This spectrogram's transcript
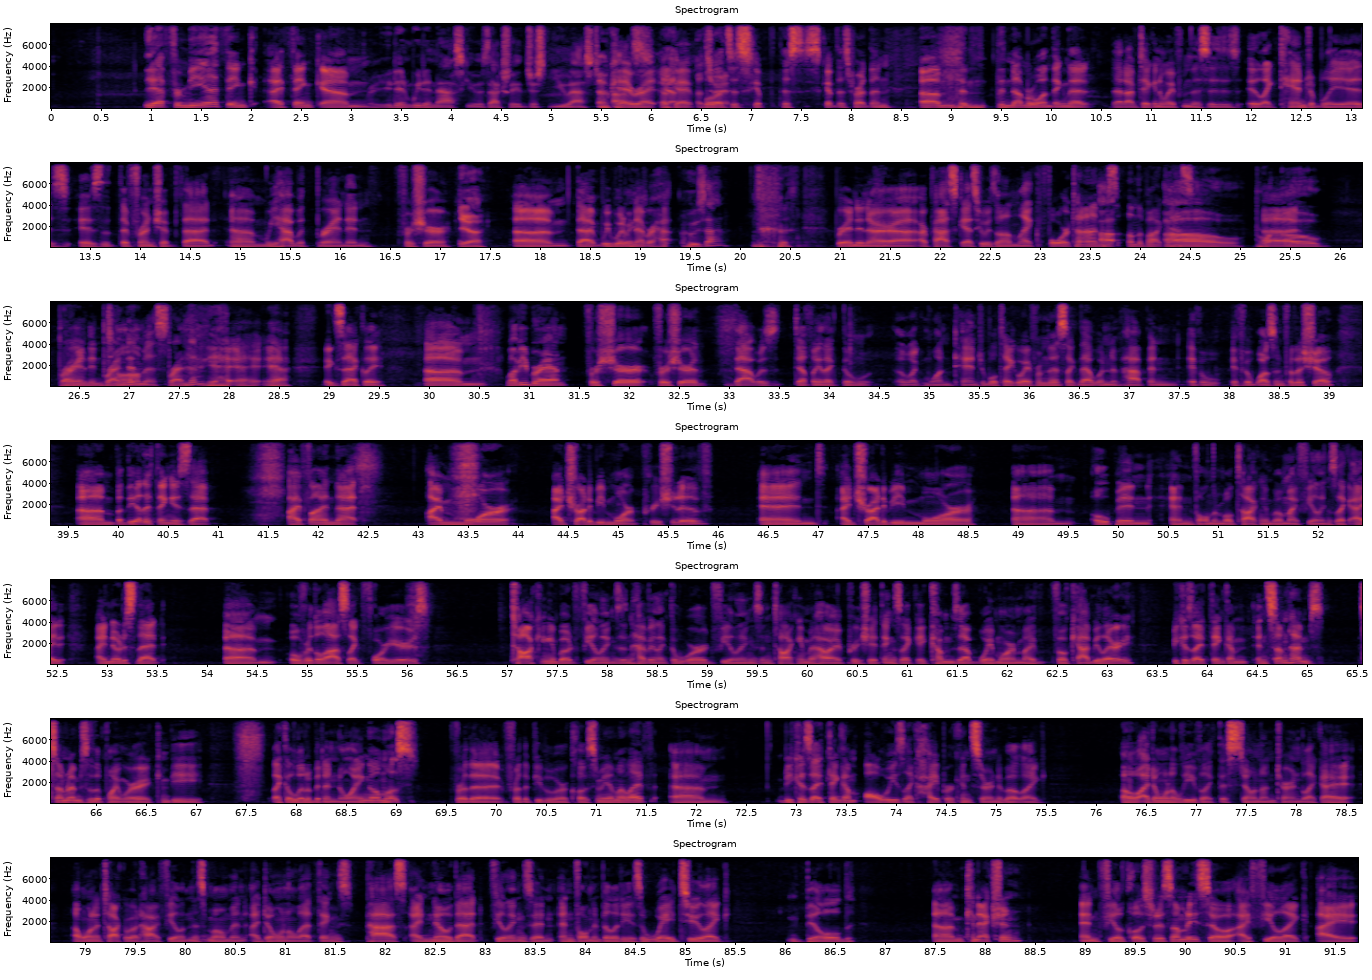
Yeah, for me, I think I think. Um, you didn't we didn't ask you it was actually just you asked okay, us. right. Okay. that's well, right. let's just skip this. Skip this part then. Um, the, the number one thing that that I've taken away from this is, it, like tangibly is is the friendship that um, we have with Brandon for sure. Yeah. Um, that we would have never had. who's that Brandon, our uh, our past guest, who was on like four times Uh, on the podcast. oh Br- Uh, oh Brandon, Brendan Thomas. Brendan yeah, yeah, yeah, exactly. Um, love you Bran. For sure for sure that was definitely like the like one tangible takeaway from this. Like that wouldn't have happened if it if it wasn't for the show. Um, but the other thing is that i find that i'm more i try to be more appreciative and i try to be more um, open and vulnerable talking about my feelings. Like i i noticed that um, over the last like four years talking about feelings and having like the word feelings and talking about how I appreciate things, like it comes up way more in my vocabulary because I think I'm, and sometimes, sometimes to the point where it can be like a little bit annoying almost for the for the people who are close to me in my life, um, because I think I'm always like hyper concerned about like, oh, I don't want to leave like this stone unturned. Like I. I want to talk about how I feel in this moment. I don't want to let things pass. I know that feelings and, and vulnerability is a way to like build um, connection and feel closer to somebody. So I feel like I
